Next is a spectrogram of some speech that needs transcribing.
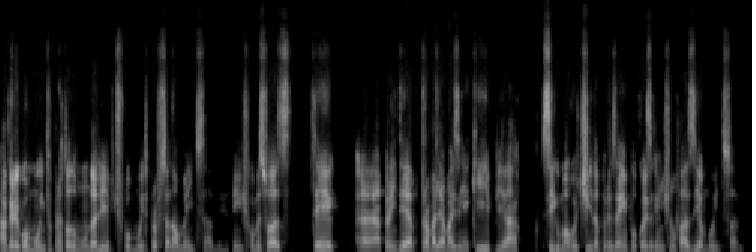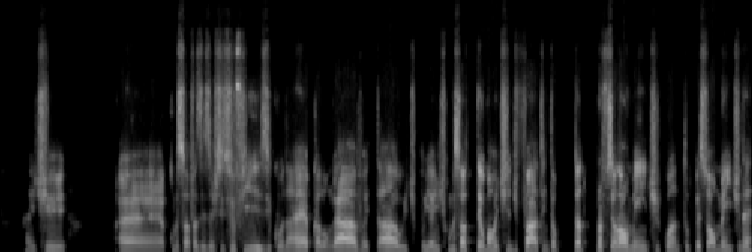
agregou muito para todo mundo ali, tipo, muito profissionalmente, sabe? A gente começou a ter, é, aprender a trabalhar mais em equipe, a seguir uma rotina, por exemplo, coisa que a gente não fazia muito, sabe? A gente é, começou a fazer exercício físico na época, alongava e tal, e, tipo, e a gente começou a ter uma rotina de fato. Então, tanto profissionalmente quanto pessoalmente, né?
